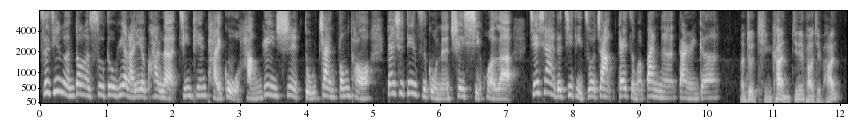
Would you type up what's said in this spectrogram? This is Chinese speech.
资金轮动的速度越来越快了。今天台股航运是独占风头，但是电子股呢却熄火了。接下来的基底做账该怎么办呢？大人哥，那就请看今天跑解盘。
